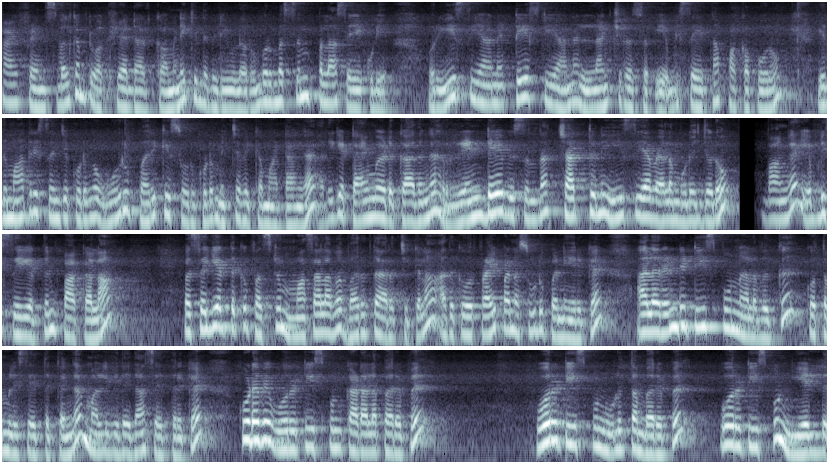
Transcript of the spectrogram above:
Hi friends welcome to Akshaya dot com இன்றைக்கி இந்த வீடியோவில் ரொம்ப ரொம்ப சிம்பிளாக செய்யக்கூடிய ஒரு ஈஸியான டேஸ்டியான லன்ச் ரெசிபி எப்படி செய்ய தான் பார்க்க போகிறோம் இது மாதிரி செஞ்சு கொடுங்க. ஒரு பறிக்கை சோறு கூட மிச்சம் வைக்க மாட்டாங்க. அதிக டைம் எடுக்காதுங்க. ரெண்டே விசில் தான் சட்டுன்னு ஈஸியாக வேலை முடிஞ்சிடும். வாங்க எப்படி செய்யறதுன்னு பார்க்கலாம். இப்போ செய்யறதுக்கு ஃபஸ்ட்டு மசாலாவை வறுத்து அரைச்சிக்கலாம். அதுக்கு ஒரு ஃப்ரை பண்ண சூடு பண்ணியிருக்கேன். அதில் ரெண்டு டீஸ்பூன் அளவுக்கு கொத்தமல்லி சேர்த்துக்கங்க. மல்லி விதை தான் சேர்த்துருக்கேன். கூடவே ஒரு டீஸ்பூன் கடலைப்பருப்பு. ஒரு டீஸ்பூன் உளுத்தம்பருப்பு ஒரு டீஸ்பூன் எள்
